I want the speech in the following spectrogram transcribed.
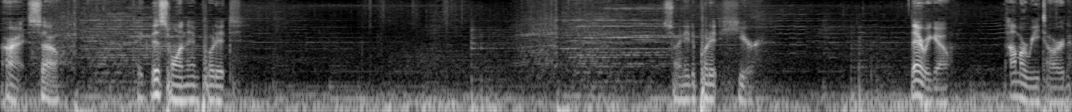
Alright, so take this one and put it So I need to put it here. There we go. I'm a retard.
